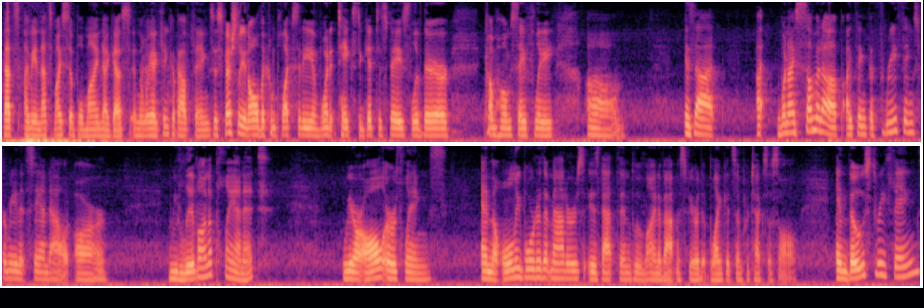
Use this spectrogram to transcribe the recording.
that's I mean that's my simple mind I guess in the way I think about things, especially in all the complexity of what it takes to get to space, live there, come home safely. Um, is that I, when I sum it up, I think the three things for me that stand out are we live on a planet. We are all earthlings and the only border that matters is that thin blue line of atmosphere that blankets and protects us all. And those three things,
